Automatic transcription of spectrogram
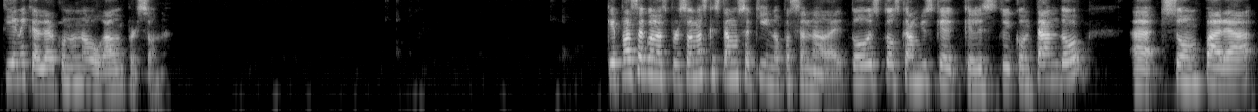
tiene que hablar con un abogado en persona. ¿Qué pasa con las personas que estamos aquí? No pasa nada. Todos estos cambios que, les estoy contando ah, son, para,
